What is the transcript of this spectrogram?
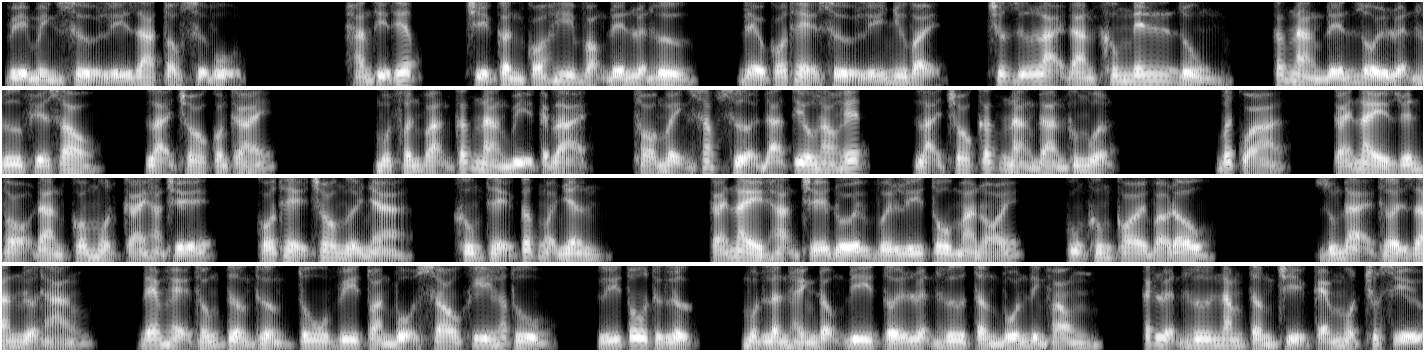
vì mình xử lý gia tộc sự vụ hắn thị thiếp chỉ cần có hy vọng đến luyện hư, đều có thể xử lý như vậy, trước giữ lại đan không nên dùng, các nàng đến rồi luyện hư phía sau, lại cho con cái. Một phần vạn các nàng bị kẹp lại, thọ mệnh sắp sửa đã tiêu hao hết, lại cho các nàng đàn không mượn. Bất quá, cái này duyên thọ đàn có một cái hạn chế, có thể cho người nhà, không thể cấp ngoại nhân. Cái này hạn chế đối với lý tô mà nói, cũng không coi vào đâu. Dùng đại thời gian nửa tháng, đem hệ thống tưởng thưởng tu vi toàn bộ sau khi hấp thu, lý tô thực lực, một lần hành động đi tới luyện hư tầng bốn đ ỉ n h phong, cách luyện hư năm tầng chỉ kém một chút xíu.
